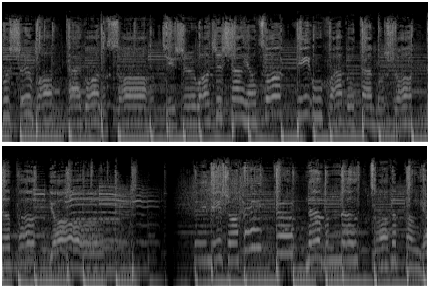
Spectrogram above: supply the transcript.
不是我太过啰嗦？其实我只想要做你无话不谈不说的朋友。对你说，Hey girl，能不能做个朋友？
